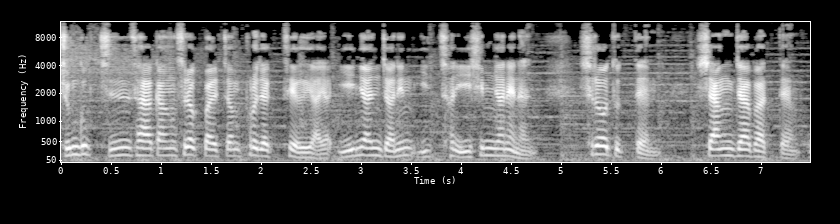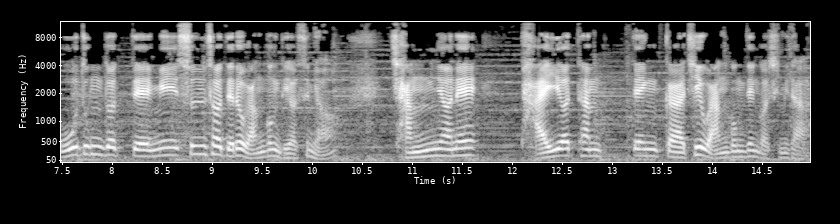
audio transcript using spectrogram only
중국 진사강 수력발전 프로젝트에 의하여 2년 전인 2020년에는 시로두댐, 샹자바댐, 오둥도댐이 순서대로 완공되었으며 작년에 바이어탄댐까지 완공된 것입니다.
